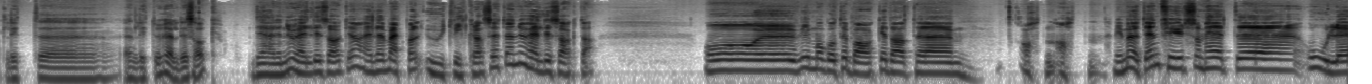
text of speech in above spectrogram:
et litt, eh, en litt uheldig sak. Det er en uheldig sak, ja. Eller i hvert fall utvikla seg til en uheldig sak, da. Og ø, vi må gå tilbake da til 1818. Vi møter en fyr som het ø, Ole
